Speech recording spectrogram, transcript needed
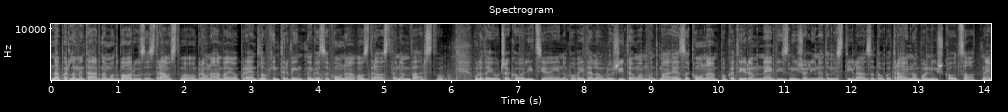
Na parlamentarnem odboru za zdravstvo obravnavajo predlog interventnega zakona o zdravstvenem varstvu. Vladajoča koalicija je napovedala vložitev amadmaja zakona, po katerem ne bi znižali nadomestila za dolgotrajno bolniško odsotne.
